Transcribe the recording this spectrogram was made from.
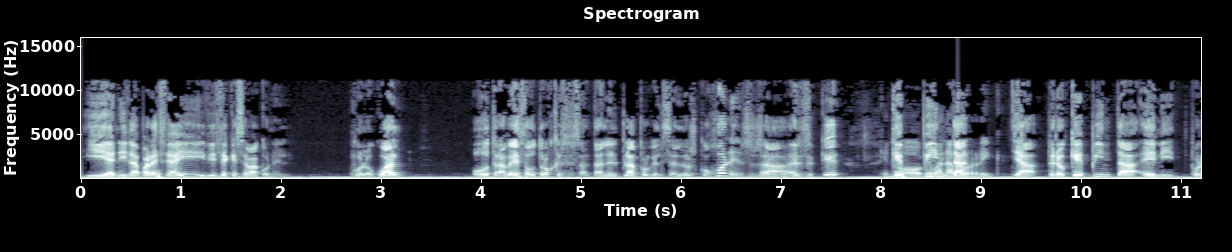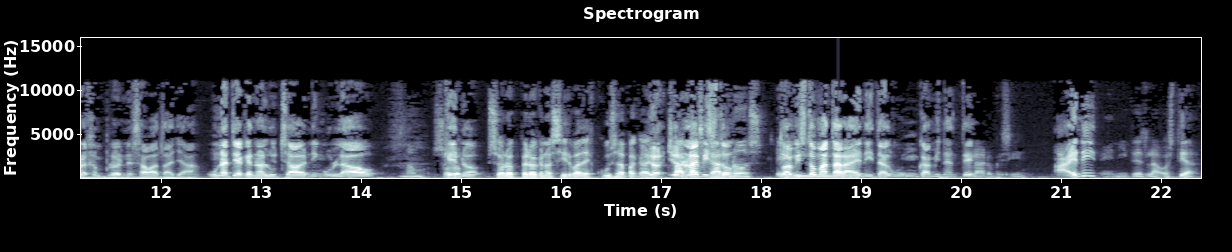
y Enid aparece ahí y dice que se va con él. Con lo cual, otra vez otros que se saltan el plan porque les salen los cojones. O sea, claro. es que... Que ¿Qué no, que van a pinta? por Rick. Ya, pero ¿qué pinta Enid, por ejemplo, en esa batalla? Una tía que no ha luchado en ningún lado. Vamos, Que solo, no- solo espero que no sirva de excusa para, Yo, yo no la he visto. ¿Tú has visto matar a Enid algún caminante? Claro que sí. ¿A Enid? Enid es la hostia.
